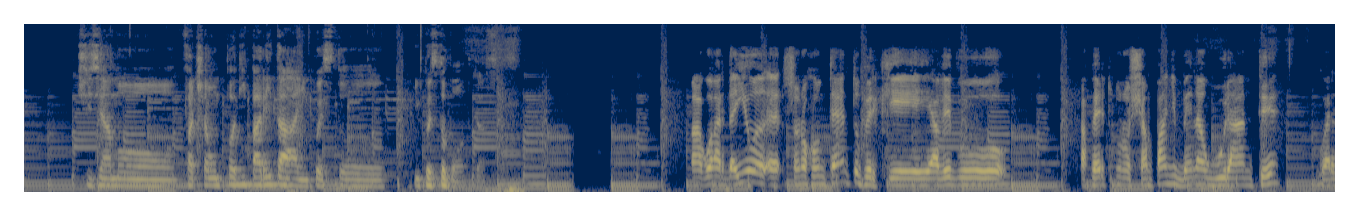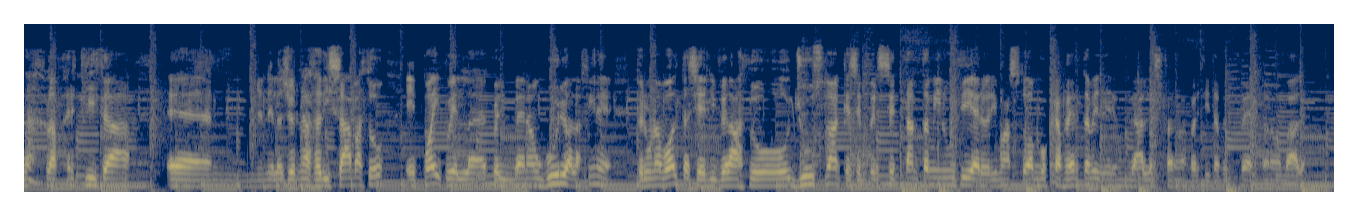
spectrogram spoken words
ci siamo facciamo un po' di parità in questo, in questo podcast. Ma guarda, io eh, sono contento perché avevo aperto uno champagne ben augurante guardando la partita eh, nella giornata di sabato e poi quel, quel, ben augurio alla fine per una volta si è rivelato giusto anche se per 70 minuti ero rimasto a bocca aperta a vedere un Galles fare una partita perfetta, no Vale?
